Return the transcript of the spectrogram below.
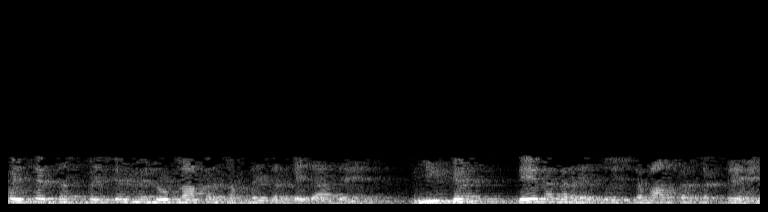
पैसे, दस पैसे में लोग लाकर सप्लाई करके जाते हैं। ठीक है, तेल अगर है तो इस्तेमाल कर सकते हैं।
